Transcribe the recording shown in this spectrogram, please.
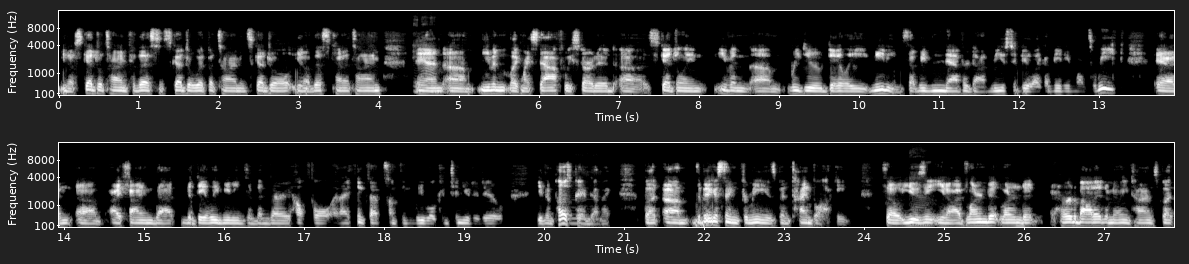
you know schedule time for this and schedule WIPA time and schedule you know this kind of time yeah. and um, even like my staff we started uh, scheduling even um, we do daily meetings that we've never done we used to do like a meeting once a week and um, i find that the daily meetings have been very helpful and i think that's something we will continue to do even post pandemic mm-hmm. but um, the biggest thing for me has been time blocking so using, you know, I've learned it, learned it, heard about it a million times, but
